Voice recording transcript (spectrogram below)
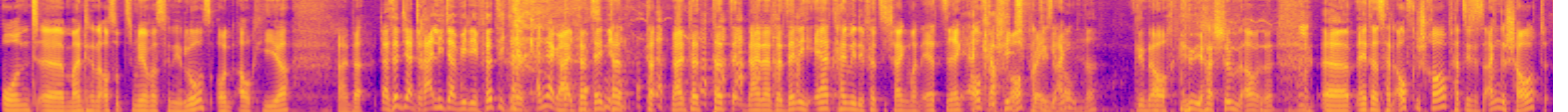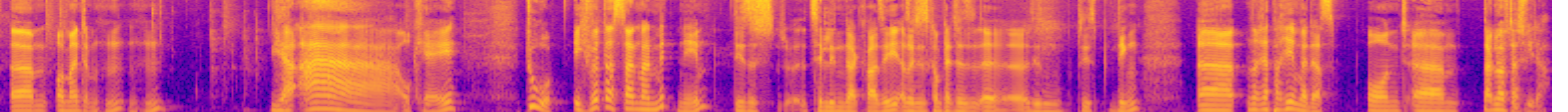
und äh, meinte dann auch so zu mir, was ist denn hier los? Und auch hier, nein, da, Das sind ja drei Liter WD-40, das kann ja gar nicht tatsächlich, ta, ta, nein, ta, tatsächlich- nein, nein, tatsächlich, er hat kein WD-40 reingemacht, er hat es direkt Er hat aufgeschraubt. An- genommen, ne? Genau, ja, stimmt. Auch, ne? äh, er hat das halt aufgeschraubt, hat sich das angeschaut ähm, und meinte, mhm, mhm. Ja, ah, okay. Du, ich würde das dann mal mitnehmen, dieses äh, Zylinder quasi, also dieses komplette, äh, diesen, dieses Ding. Äh, dann reparieren wir das. Und ähm, dann läuft das wieder.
